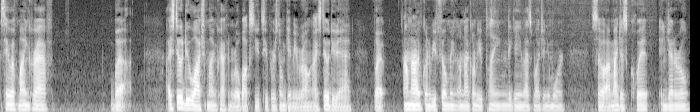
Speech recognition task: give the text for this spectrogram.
same with Minecraft. But I still do watch Minecraft and Roblox YouTubers, don't get me wrong, I still do that. But I'm not going to be filming, I'm not going to be playing the game as much anymore. So I might just quit in general.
